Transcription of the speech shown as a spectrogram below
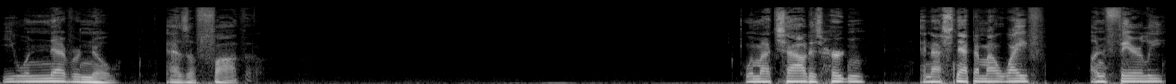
you will never know as a father. When my child is hurting and I snap at my wife unfairly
